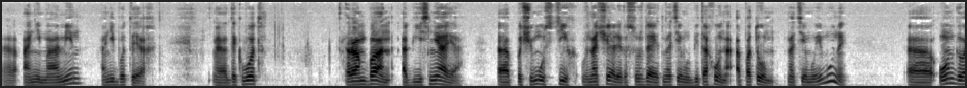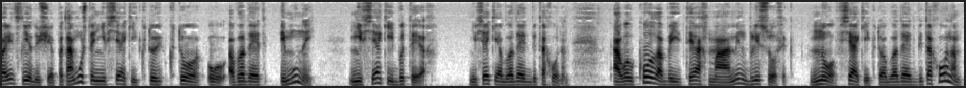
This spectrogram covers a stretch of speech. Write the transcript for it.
Э, они маамин, они ботеах. Э, так вот, Рамбан, объясняя почему стих вначале рассуждает на тему бетахона, а потом на тему иммуны, а, он говорит следующее. Потому что не всякий, кто, кто обладает иммуной, не всякий бетеах, не всякий обладает бетахоном. А волкол абейтеах маамин блисофик. Но всякий, кто обладает бетахоном,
